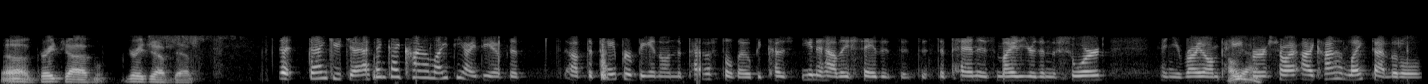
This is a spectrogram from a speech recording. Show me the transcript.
Oh great job. Great job deb Thank you, Jay. I think I kind of like the idea of the of the paper being on the pedestal, though, because you know how they say that the, the, the pen is mightier than the sword, and you write on Oh, yeah. paper. So I, I kind of like that little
